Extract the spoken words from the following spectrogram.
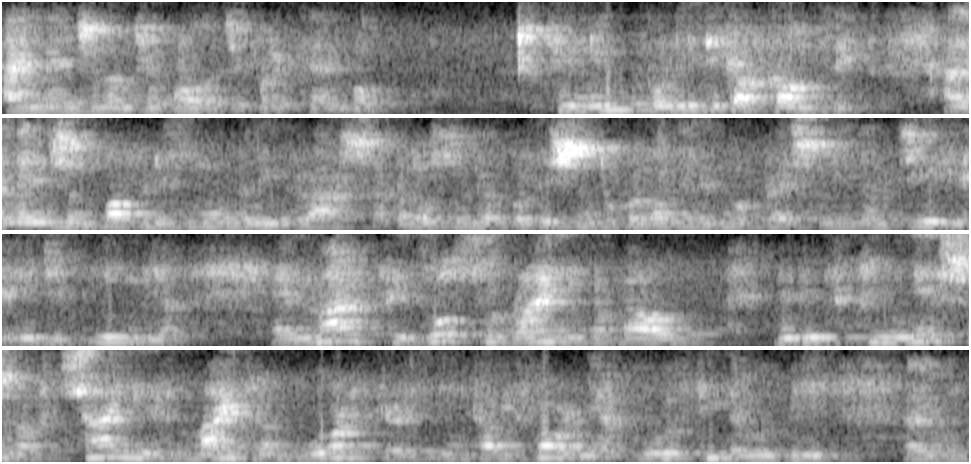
I mentioned anthropology, for example, to new political conflicts. I mentioned populist movement in Russia, but also the opposition to colonialism oppression in Algeria, Egypt, India. And Marx is also writing about the discrimination of Chinese migrant workers in California. You will see there will be um,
